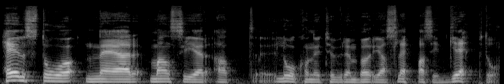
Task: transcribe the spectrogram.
Helst då när man ser att eh, lågkonjunkturen börjar släppa sitt grepp då.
